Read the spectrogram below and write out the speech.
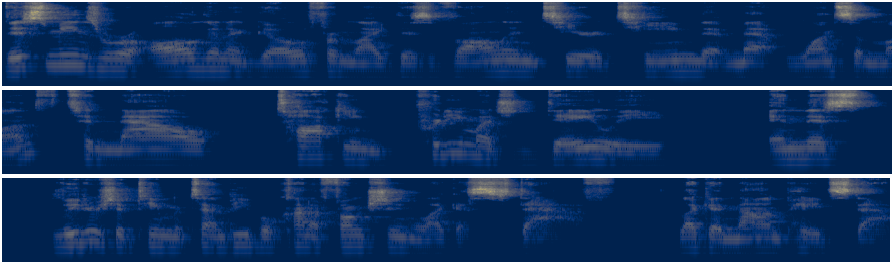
this means we're all going to go from like this volunteer team that met once a month to now talking pretty much daily, in this leadership team of ten people, kind of functioning like a staff, like a non-paid staff."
